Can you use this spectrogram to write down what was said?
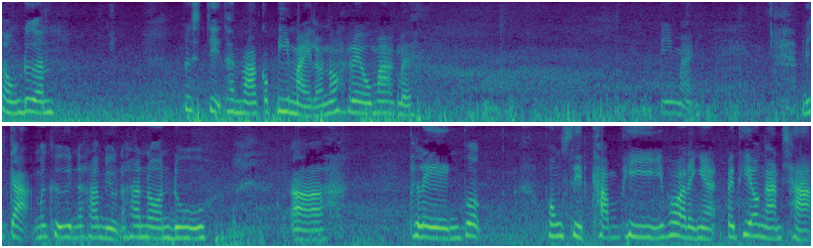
สองเดือนพฤศจิธันวาก็ปีใหม่แล้วเนาะเร็วมากเลย ปีใหม่มิกะเมื่อคืนนะคะมิวนะคะนอนดูเพลงพวกพงศิษฐ์คำพีพวกอะไรเงี้ยไปเที่ยวงานช้าง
